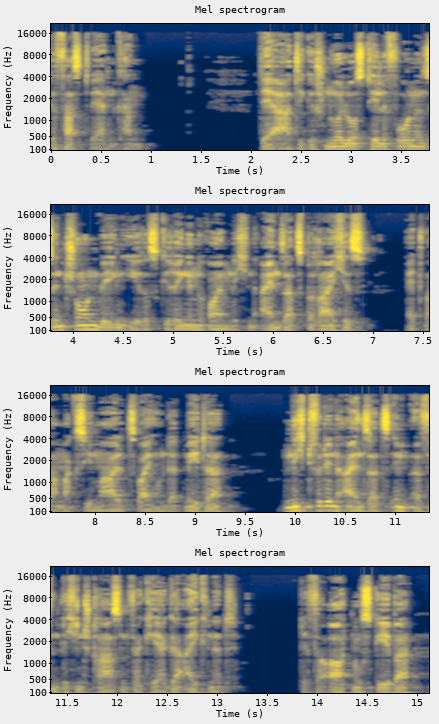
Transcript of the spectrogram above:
gefasst werden kann. Derartige Schnurlostelefone sind schon wegen ihres geringen räumlichen Einsatzbereiches (etwa maximal 200 Meter) nicht für den Einsatz im öffentlichen Straßenverkehr geeignet. Der Verordnungsgeber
